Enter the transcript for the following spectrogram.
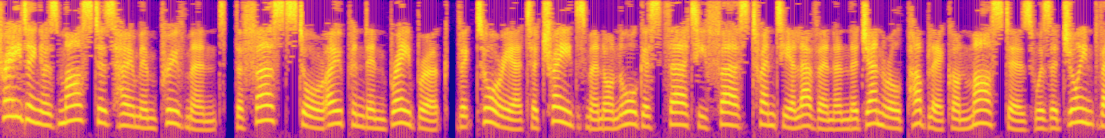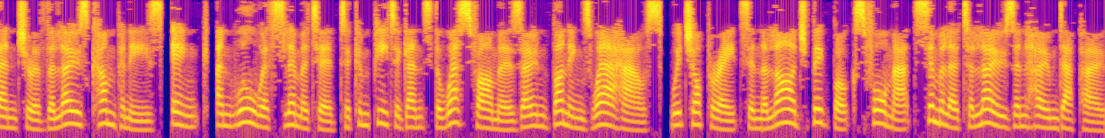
Trading as Masters Home Improvement, the first store opened in Braybrook, Victoria to tradesmen on August 31, 2011 and the general public on Masters was a joint venture of the Lowe's Companies, Inc., and Woolworths Limited to compete against the Wesfarmers-owned Bunnings Warehouse, which operates in the large big box format similar to Lowe's and Home Depot.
